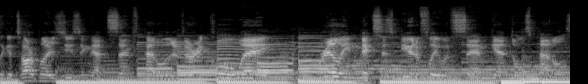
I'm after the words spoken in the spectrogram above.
The guitar player, is using that synth pedal in a very cool way. Really mixes beautifully with Sam Gendel's pedals.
